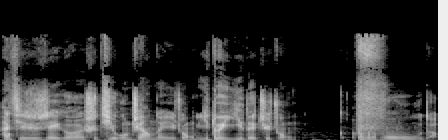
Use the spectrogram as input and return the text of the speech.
它其实这个是提供这样的一种一对一的这种服务的。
